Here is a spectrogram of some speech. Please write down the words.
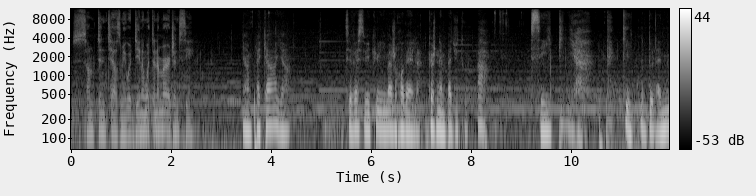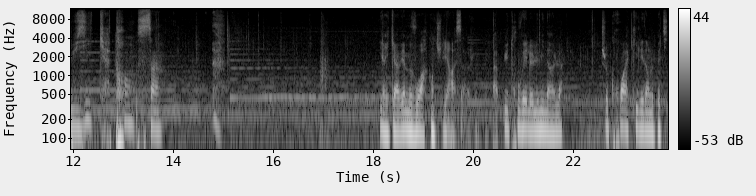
something tells me we're dealing with an emergency. il y a un placard, il y a ces vestes véhiculent image rebelle que je n'aime pas du tout. Ah, c'est hippie qui écoute de la musique trans. Erika, viens me voir quand tu liras ça. Je n'ai pas pu trouver le luminol. Je crois qu'il est dans le petit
